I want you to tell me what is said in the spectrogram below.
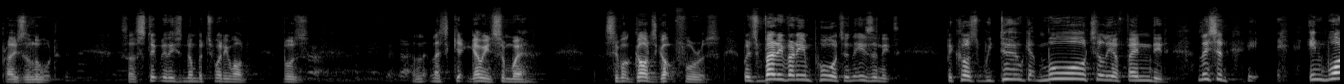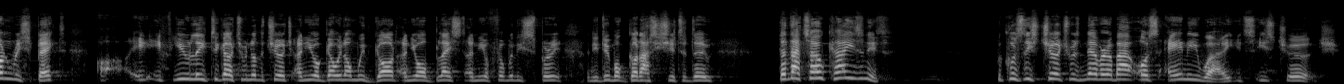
Praise the Lord. So stick with this number 21 buzz. And let's get going somewhere. See what God's got for us. But it's very, very important, isn't it? Because we do get mortally offended. Listen, in one respect, uh, if you leave to go to another church and you're going on with God and you're blessed and you're filled with His Spirit and you do what God asks you to do, then that's okay, isn't it? Because this church was never about us anyway, it's His church.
